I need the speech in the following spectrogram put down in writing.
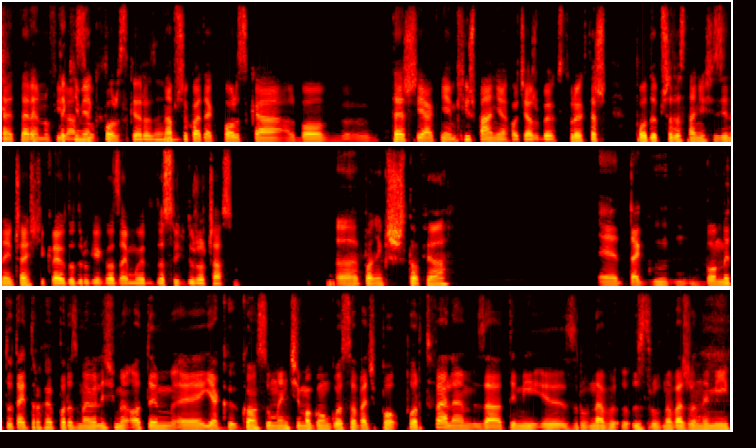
e, terenów tak, i Takim jak Polska, rozumiem. Na przykład jak Polska albo też jak, nie wiem, Hiszpania chociażby, z których też pod, przedostanie się z jednej części kraju do drugiego zajmuje dosyć dużo czasu. E, panie Krzysztofie? E, tak, bo my tutaj trochę porozmawialiśmy o tym, e, jak konsumenci mogą głosować po portfelem za tymi zrównoważonymi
